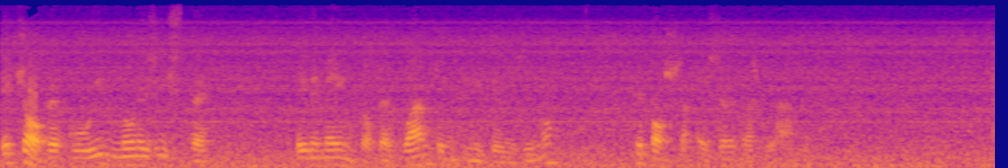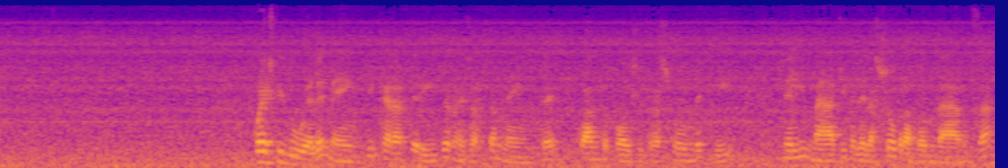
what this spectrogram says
E ciò per cui non esiste elemento per quanto infinitesimo che possa essere trascurato. Questi due elementi caratterizzano esattamente quanto poi si trasfonde qui nell'immagine della sovrabbondanza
